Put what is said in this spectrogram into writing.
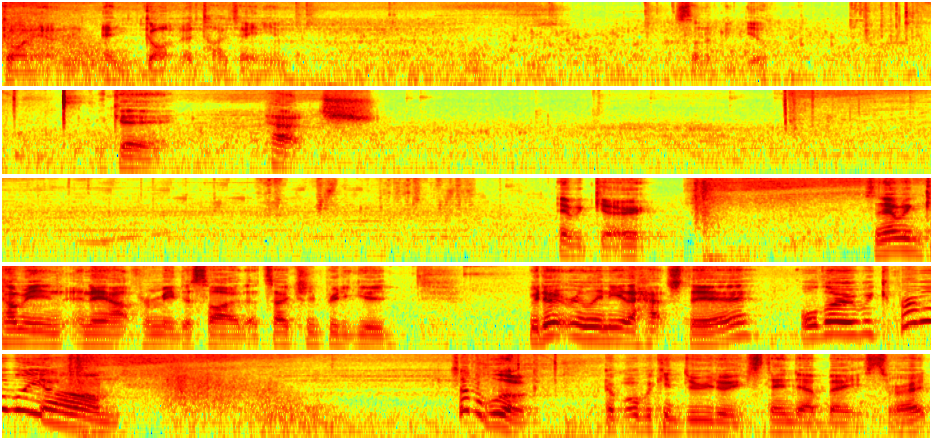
gone out and got a titanium. It's not a big deal. Okay, hatch. There we go. So now we can come in and out from either side. That's actually pretty good. We don't really need a hatch there, although we could probably um let's have a look at what we can do to extend our base, right?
